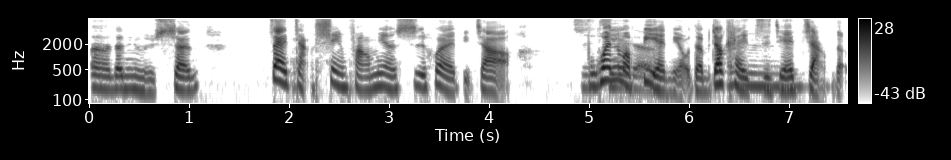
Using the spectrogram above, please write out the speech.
呃的女生在讲性方面是会比较不会那么别扭的，比较可以直接嗯讲的。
